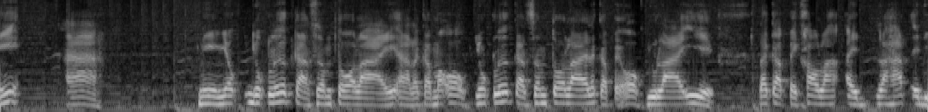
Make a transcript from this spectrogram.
นี้อ่า นี่ยกยกเลิกการเสริมตัวลายอ่าแล้วก็มาออกยกเลิกการเสริมตัวลายแล้วก็ไปออกยูไลอีก แล้วก็ไปเข้าละไอรหัส ID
